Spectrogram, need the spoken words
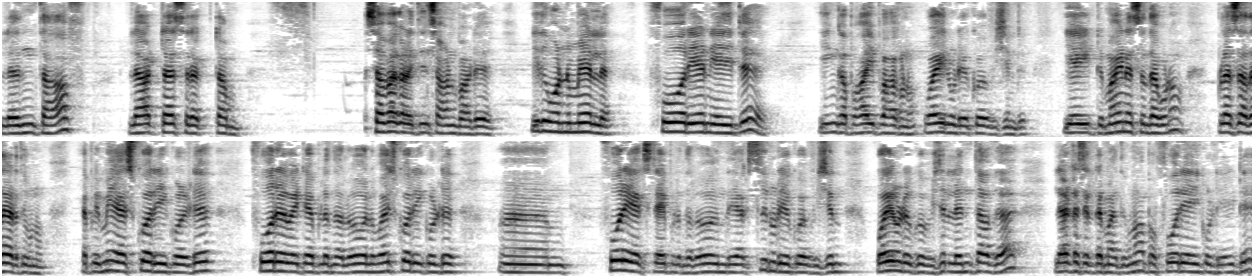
லென்த் ஆஃப் லேட்டஸ் ரெக்டம் செவகலத்தின் சமன்பாடு. இது ஒன்றுமே இல்லை. ஃபோர் ஏன்னு எழுதிட்டு இங்கே பாய் பார்க்கணும். ஒயினுடைய கோஎஃபிஷியன்ட்டு எயிட் மைனஸ் இருந்தால் கூட ப்ளஸ் அதான் எடுத்துக்கணும். எப்பயுமே x square equal to four y டைப்பில் இருந்தாலோ இல்லை y square equal to four x டைப்பில் இருந்தாலோ இந்த எக்ஸினுடைய கோஎஃபிஷியன் ஒயினுடைய coefficient length of the latus rectum எடுத்துக்கணும். அப்போ four a equal to eight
